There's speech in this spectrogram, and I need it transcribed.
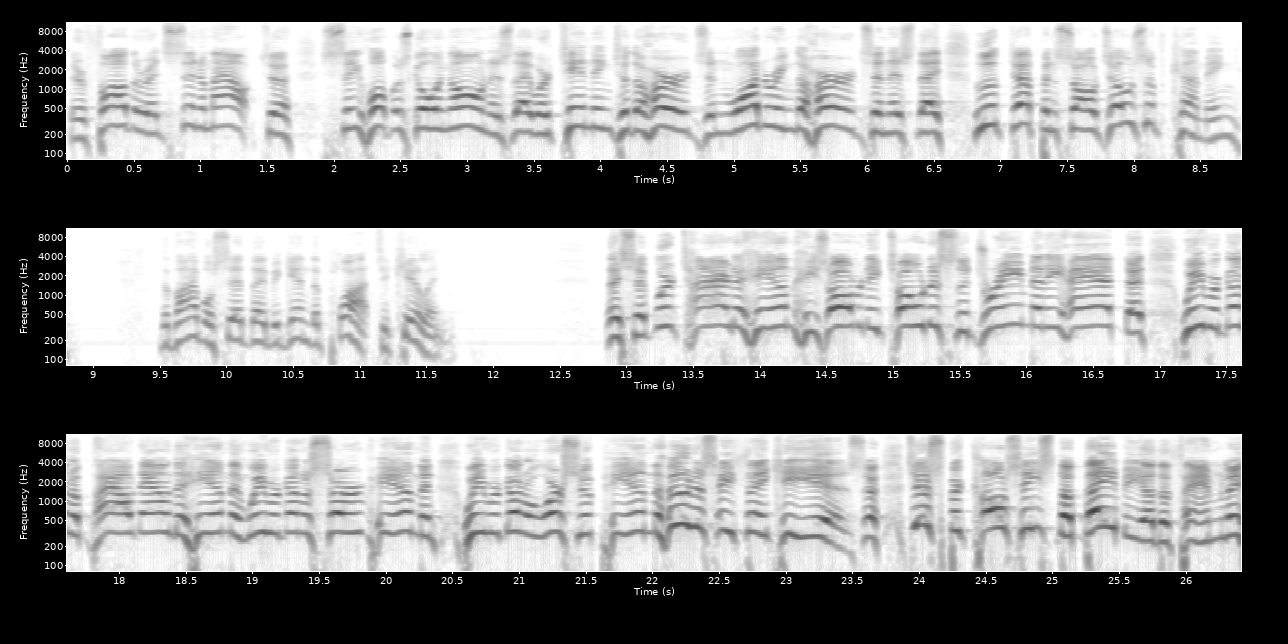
their father had sent them out to see what was going on as they were tending to the herds and watering the herds. And as they looked up and saw Joseph coming, the Bible said they began to plot to kill him. They said, We're tired of him. He's already told us the dream that he had that we were going to bow down to him and we were going to serve him and we were going to worship him. Who does he think he is? Uh, just because he's the baby of the family,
